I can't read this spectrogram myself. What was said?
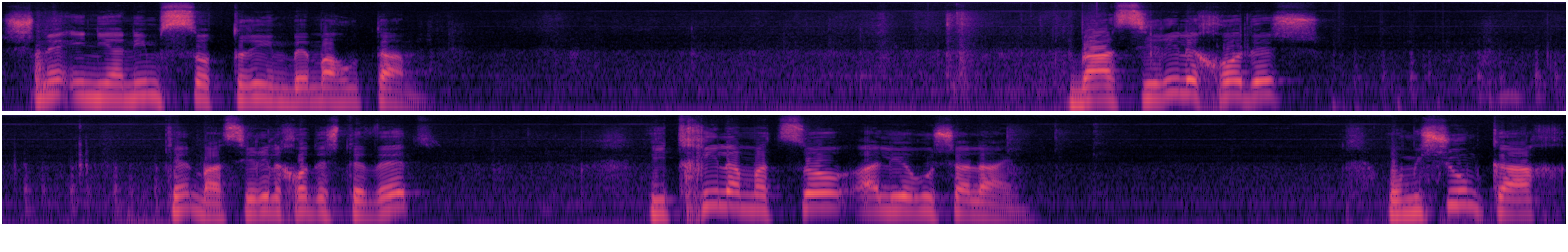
שני עניינים סותרים במהותם. בעשירי לחודש, כן, בעשירי לחודש טבת, התחיל המצור על ירושלים. ומשום כך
